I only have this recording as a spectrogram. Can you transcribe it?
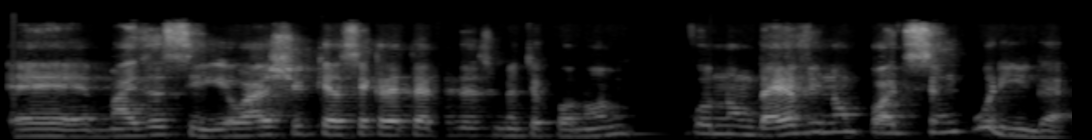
é, mas assim, eu acho que a Secretaria de Desenvolvimento Econômico não deve e não pode ser um coringa.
